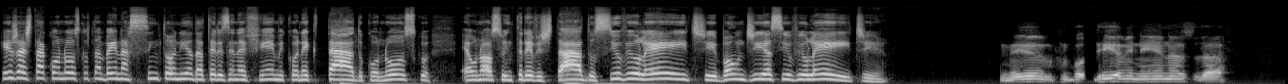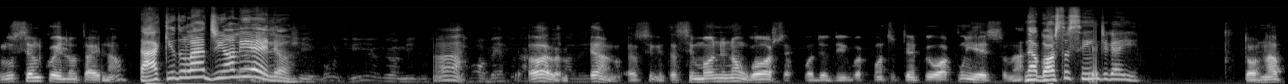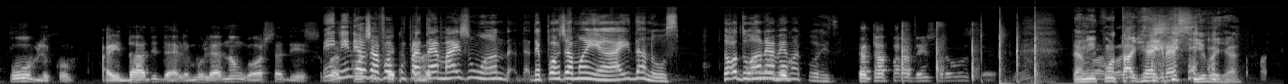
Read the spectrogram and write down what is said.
Quem já está conosco também na sintonia da Teresina FM, conectado conosco, é o nosso entrevistado, Silvio Leite. Bom dia, Silvio Leite. Meu, bom dia, meninas. Da... Luciano Coelho não está aí, não? Tá aqui do ladinho, olha ele, ó. Bom dia, meu amigo. Ah, olha, Luciano, é o seguinte, a Simone não gosta quando eu digo há quanto tempo eu a conheço, né? Não, gosto sim, diga aí. Tornar público a idade dela. E mulher não gosta disso. Menina, eu já vou comprar até mais um ano, depois de amanhã, aí danou-se. Todo ano é a mesma coisa. Cantar parabéns para você. Estamos em contagem regressiva já.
